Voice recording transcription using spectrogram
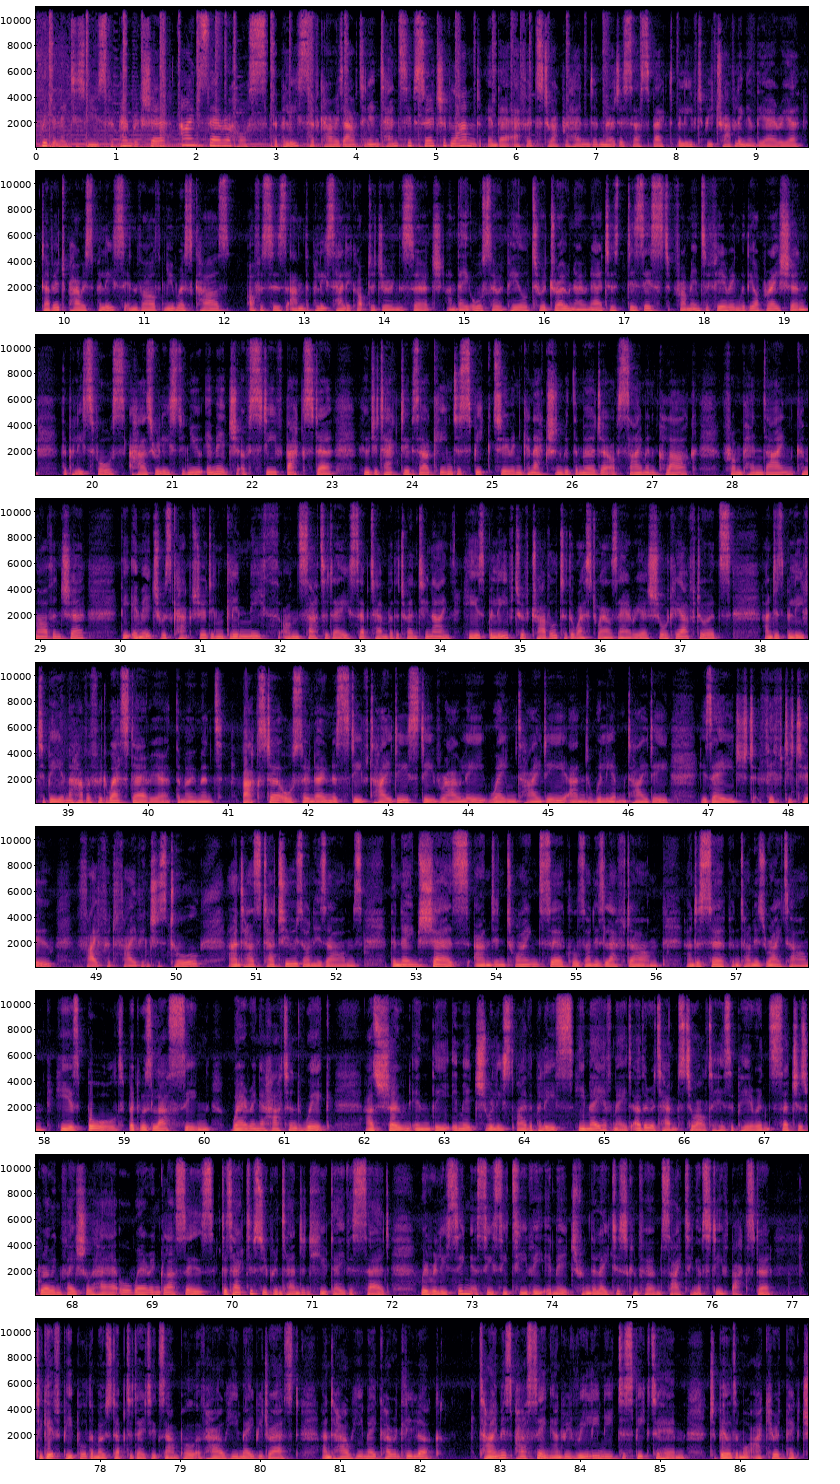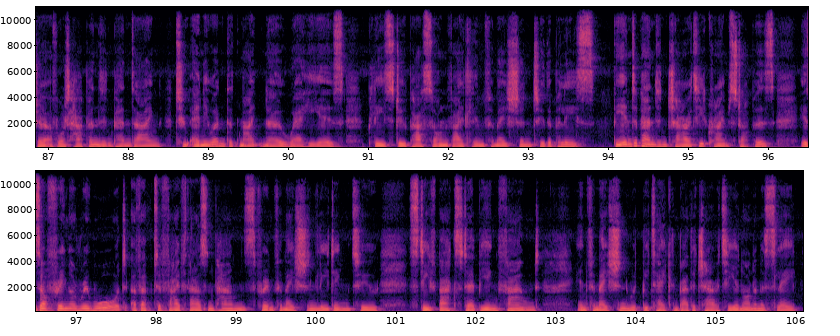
With the latest news for Pembrokeshire, I'm Sarah Hoss. The police have carried out an intensive search of land in their efforts to apprehend a murder suspect believed to be travelling in the area. Dyfed-Powys Police involved numerous cars, officers and the police helicopter during the search, and they also appealed to a drone owner to desist from interfering with the operation. The police force has released a new image of Steve Baxter, who detectives are keen to speak to in connection with the murder of Simon Clark from Pendine, Carmarthenshire. The image was captured in Glynneath on Saturday, September the 29th. He is believed to have travelled to the West Wales area shortly afterwards and is believed to be in the Haverfordwest area at the moment. Baxter, also known as Steve Tidy, Steve Rowley, Wayne Tidy, and William Tidy, is aged 52, 5 foot 5 inches tall, and has tattoos on his arms, the name Shez, and entwined circles on his left arm, and a serpent on his right arm. He is bald, but was last seen wearing a hat and wig as shown in the image released by the police. He may have made other attempts to alter his appearance, such as growing facial hair or wearing glasses. Detective Superintendent Hugh Davis said, We're releasing a CCTV image from the latest confirmed sighting of Steve Baxter to give people the most up to date example of how he may be dressed and how he may currently look. Time is passing, and we really need to speak to him to build a more accurate picture of what happened in Pendine. To anyone that might know where he is, please do pass on vital information to the police. The independent charity Crime Stoppers is offering a reward of up to £5,000 for information leading to Steve Baxter being found. Information would be taken by the charity anonymously.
